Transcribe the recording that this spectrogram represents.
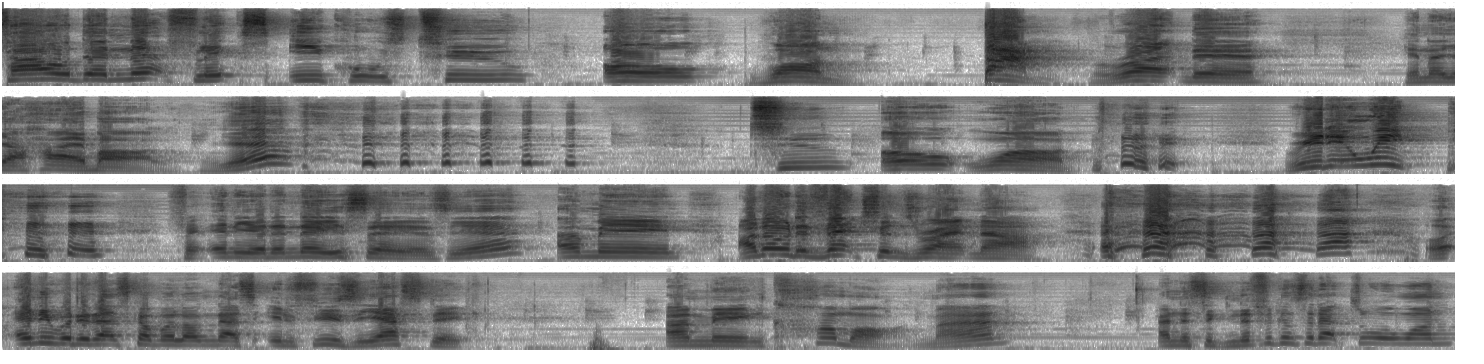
Fauda Netflix equals 201. Bam! Right there in your highball. Yeah? 201. Read it weep. For any of the naysayers, yeah? I mean, I know the veterans right now. or anybody that's come along that's enthusiastic. I mean, come on, man. And the significance of that 201,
